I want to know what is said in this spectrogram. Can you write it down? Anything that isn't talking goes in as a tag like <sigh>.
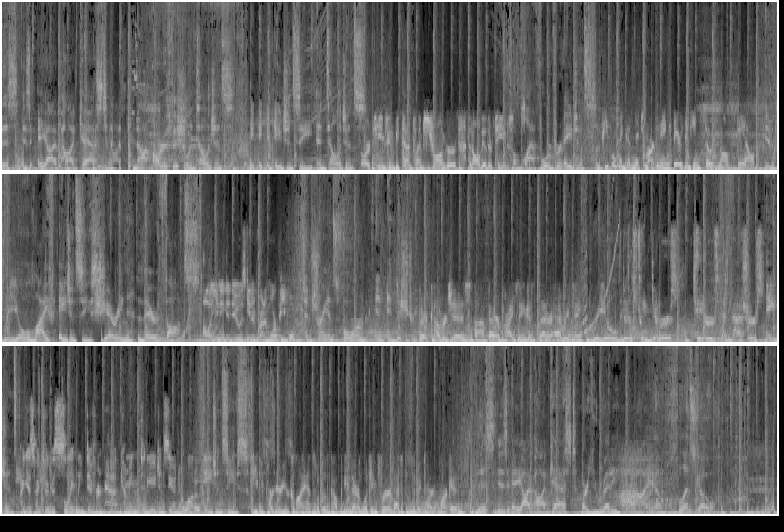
This is AI Podcast, not artificial intelligence, a- a- agency intelligence. Our team's going to be 10 times stronger than all the other teams. A platform for agents When people think of niche marketing, they're thinking so small scale. in real life agencies sharing their thoughts All you need to do is get in front of more people. to transform an industry. better coverages, uh, better pricing, just better everything. Real the difference between givers, takers, and matchers. agents, I guess I took a slightly different path coming to the agency I know a lot of. agencies. You can partner your clients with those companies that are looking for that specific target market. This is AI Podcast. Are you ready? I am. Let's go.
